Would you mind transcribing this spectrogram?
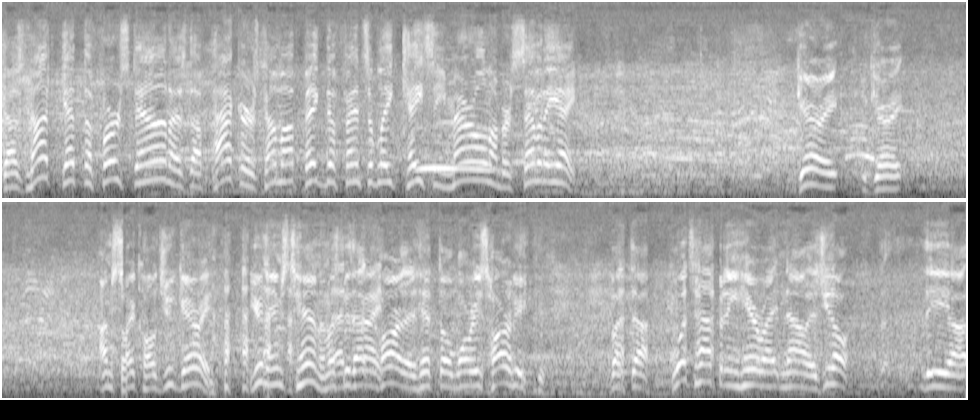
does not get the first down as the Packers come up big defensively. Casey Merrill, number 78. Gary, Gary, I'm sorry, I called you Gary. Your name's Tim. It must be that right. car that hit the Maurice Harvey. but uh, what's happening here right now is, you know, the uh,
